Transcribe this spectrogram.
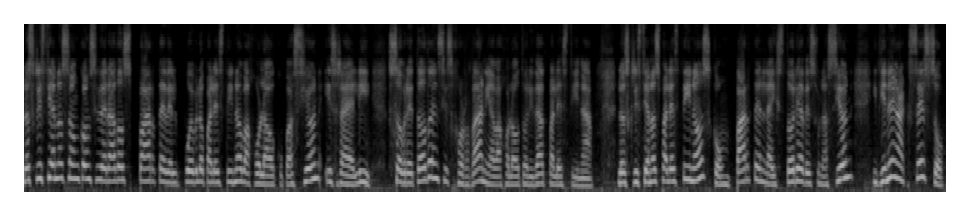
Los cristianos son considerados parte del pueblo palestino bajo la ocupación israelí, sobre todo en Cisjordania bajo la autoridad palestina. Los cristianos palestinos comparten la historia de su nación y tienen acceso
